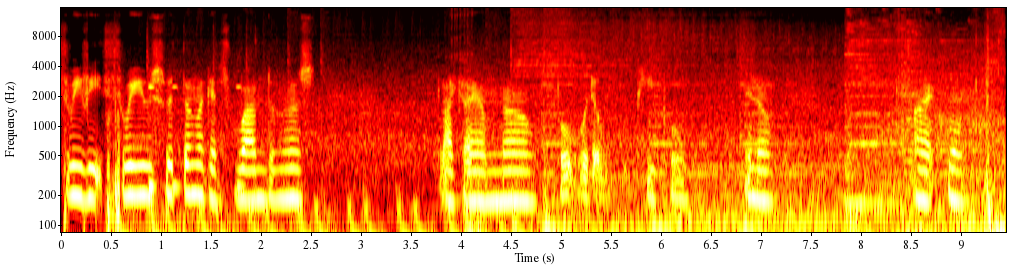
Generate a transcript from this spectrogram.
3v3s with them against randomers. Like I am now, but with other people, you know. Alright, come on.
